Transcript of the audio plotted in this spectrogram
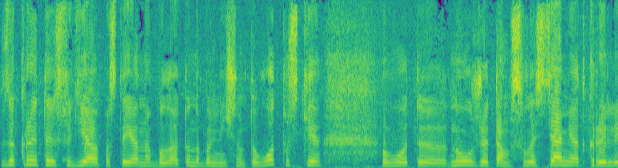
закрытые. Судья постоянно была то на больничном, то в отпуске. Вот, э, но уже там с властями открыли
